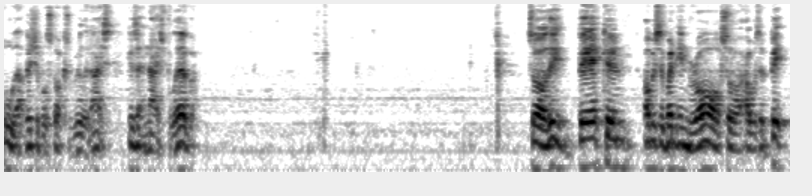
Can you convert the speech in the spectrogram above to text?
Oh, that vegetable stock is really nice. Gives it a nice flavour. So the bacon obviously went in raw, so I was a bit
